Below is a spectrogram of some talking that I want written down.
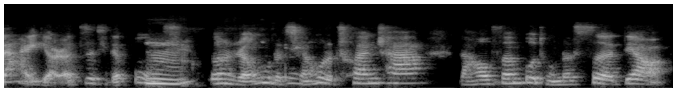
大一点的字体的布局，跟人物的前后的穿插，然后分不同的色调，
